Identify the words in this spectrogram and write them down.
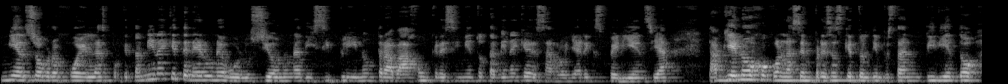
miel sobre hojuelas, porque también hay que tener una evolución, una disciplina, un trabajo, un crecimiento, también hay que desarrollar experiencia. También ojo con las empresas que todo el tiempo están pidiendo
